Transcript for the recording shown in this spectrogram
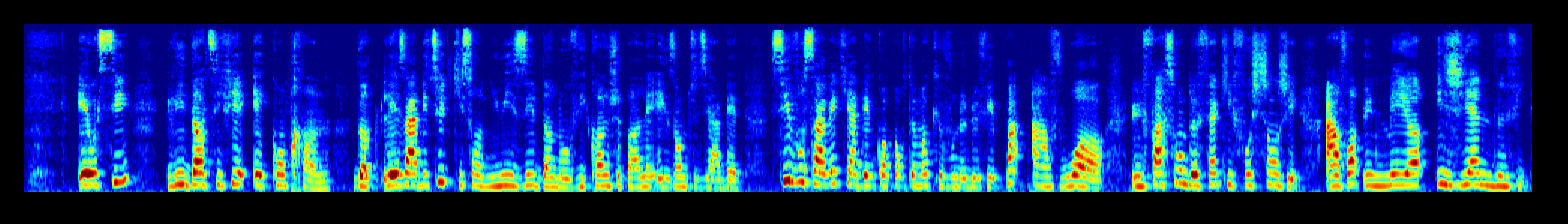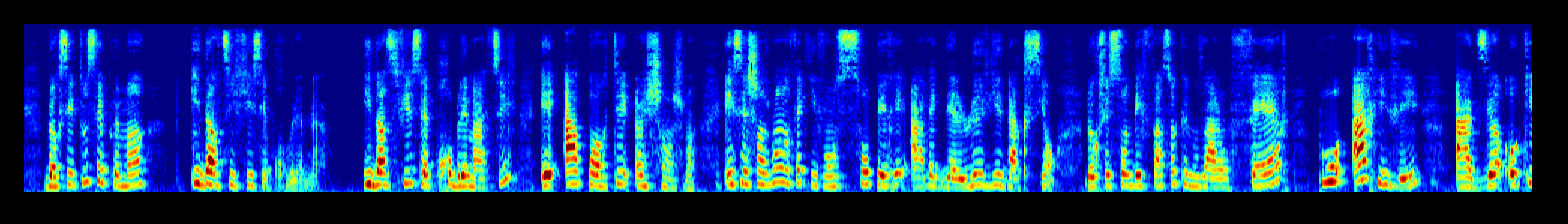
Et aussi, l'identifier et comprendre. Donc, les habitudes qui sont nuisibles dans nos vies, comme je parlais exemple du diabète. Si vous savez qu'il y a des comportements que vous ne devez pas avoir, une façon de faire qu'il faut changer, avoir une meilleure hygiène de vie. Donc, c'est tout simplement identifier ces problèmes-là identifier ces problématiques et apporter un changement. Et ces changements, en fait, ils vont s'opérer avec des leviers d'action. Donc, ce sont des façons que nous allons faire pour arriver à dire, OK,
